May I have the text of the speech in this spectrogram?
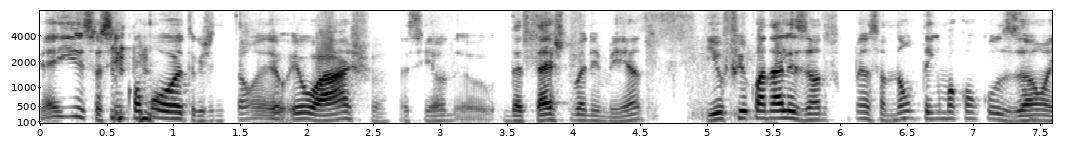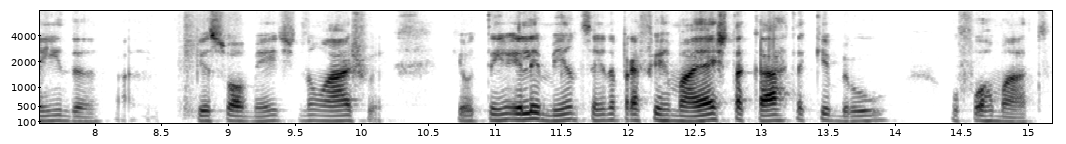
é isso, assim como outros. Então eu, eu acho, assim, eu, eu, detesto o banimento e eu fico analisando, fico pensando, não tem uma conclusão ainda, pessoalmente, não acho que eu tenho elementos ainda para afirmar esta carta quebrou o formato,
